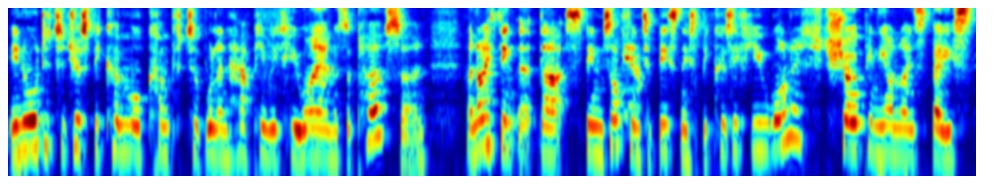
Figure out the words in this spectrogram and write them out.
in order to just become more comfortable and happy with who I am as a person. And I think that that spins off Yeah. into business because if you want to show up in the online space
